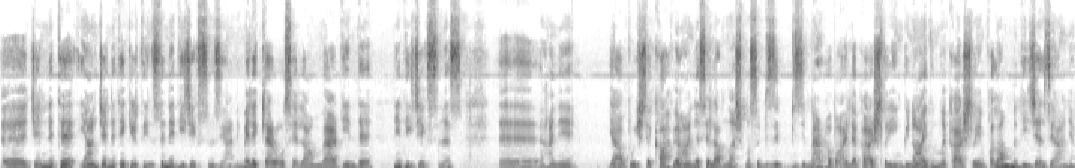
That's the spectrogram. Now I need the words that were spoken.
E, cennete yani cennete girdiğinizde ne diyeceksiniz yani? Melekler o selam verdiğinde ne diyeceksiniz? Ee, hani ya bu işte kahvehane selamlaşması bizi bizi merhabayla karşılayın, günaydınla karşılayın falan mı diyeceğiz yani?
